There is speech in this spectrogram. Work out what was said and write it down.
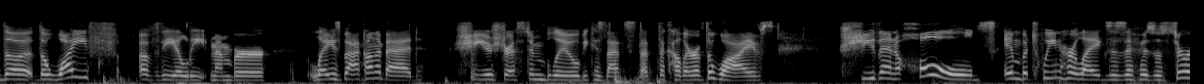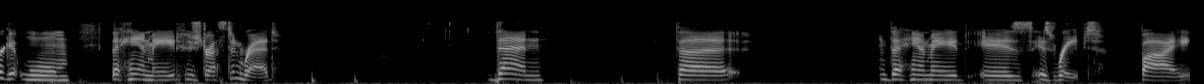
the the wife of the elite member lays back on the bed. She is dressed in blue because that's that's the color of the wives. She then holds in between her legs, as if as a surrogate womb, the handmaid who's dressed in red. Then the the handmaid is is raped by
